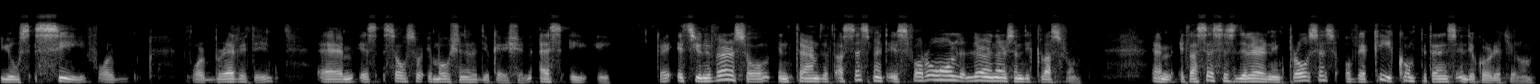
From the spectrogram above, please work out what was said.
use C for, for brevity, um, is social emotional education, SEE. Okay, it's universal in terms that assessment is for all learners in the classroom. Um, it assesses the learning process of a key competence in the curriculum.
